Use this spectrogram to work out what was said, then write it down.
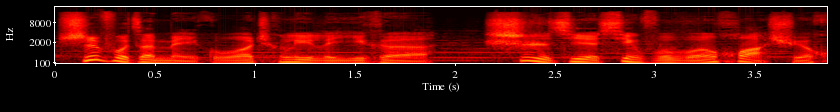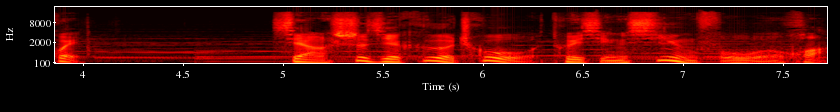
师傅在美国成立了一个世界幸福文化学会，向世界各处推行幸福文化。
